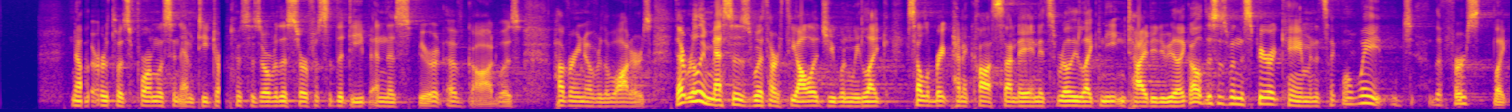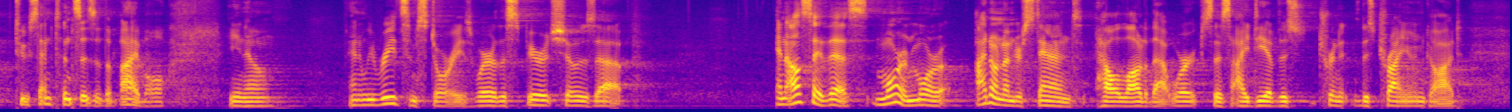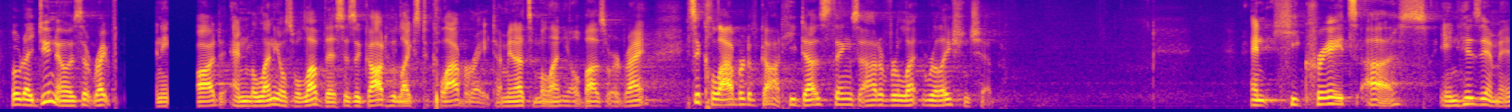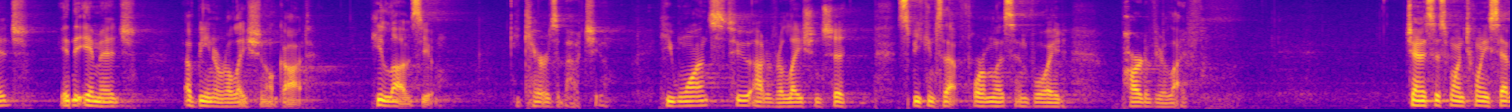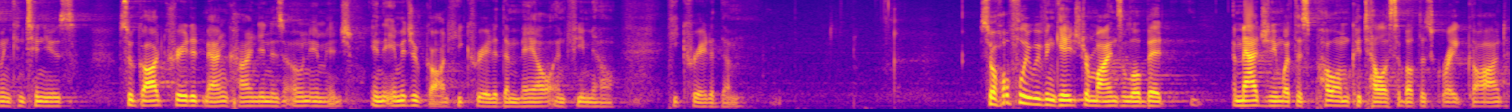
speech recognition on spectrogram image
now the earth was formless and empty, darkness was over the surface of the deep, and the Spirit of God was hovering over the waters. That really messes with our theology when we like celebrate Pentecost Sunday, and it's really like neat and tidy to be like, oh, this is when the Spirit came, and it's like, well, wait, the first like two sentences of the Bible, you know, and we read some stories where the Spirit shows up. And I'll say this more and more, I don't understand how a lot of that works, this idea of this, trin- this triune God. But what I do know is that right from the God, and millennials will love this, is a God who likes to collaborate. I mean, that's a millennial buzzword, right? It's a collaborative God. He does things out of relationship. And he creates us in his image, in the image of being a relational God. He loves you, he cares about you. He wants to, out of relationship, speak into that formless and void part of your life. Genesis 1:27 continues, "So God created mankind in his own image. In the image of God he created them male and female. He created them." So hopefully we've engaged our minds a little bit imagining what this poem could tell us about this great God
